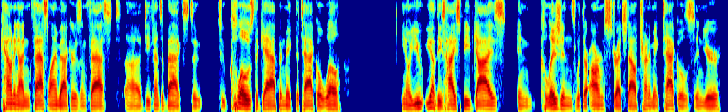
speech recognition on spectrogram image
counting on fast linebackers and fast uh, defensive backs to to close the gap and make the tackle. Well, you know, you you have these high speed guys in collisions with their arms stretched out trying to make tackles, and you're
